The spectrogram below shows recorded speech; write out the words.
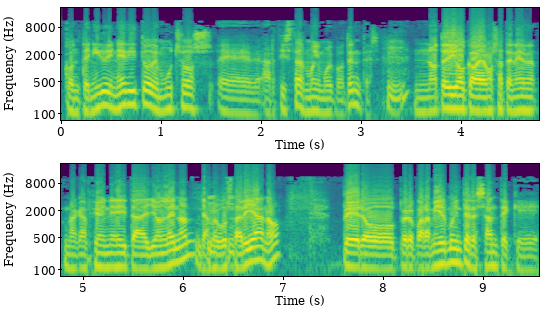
contenido inédito de muchos eh, artistas muy muy potentes. Mm. No te digo que vayamos a tener una canción inédita de John Lennon, ya me gustaría, ¿no? Pero, pero para mí es muy interesante que,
